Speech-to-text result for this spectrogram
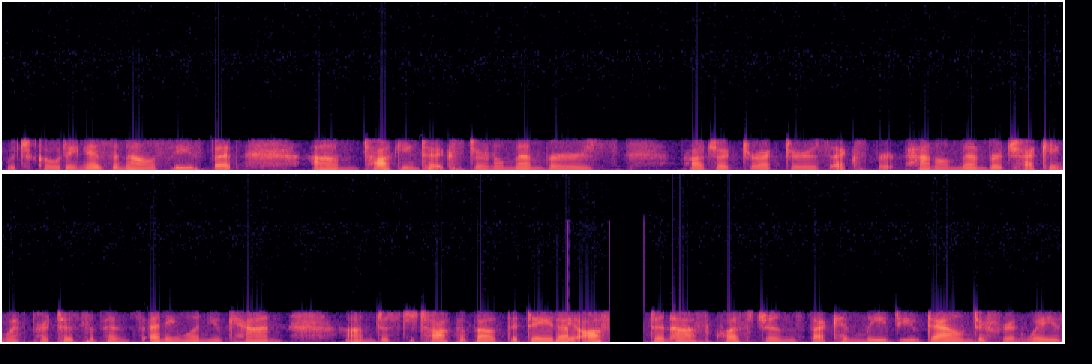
which coding is analyses, but um, talking to external members, project directors, expert panel member, checking with participants, anyone you can, um, just to talk about the data. They often ask questions that can lead you down different ways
